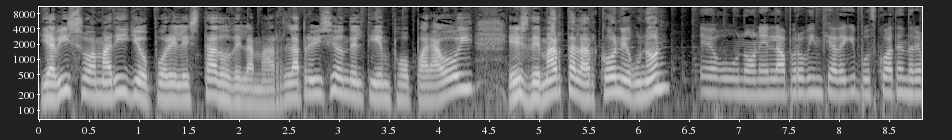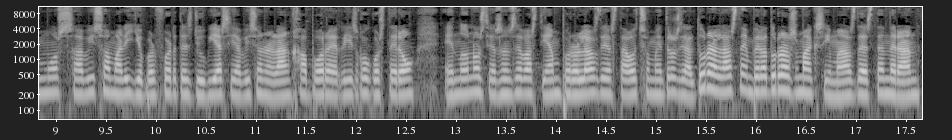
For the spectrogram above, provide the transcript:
y aviso amarillo por el estado de la mar. La previsión del tiempo para hoy es de Marta Larcón, Egunon. Egunon, en la provincia de Guipúzcoa tendremos aviso amarillo por fuertes lluvias y aviso naranja por riesgo costero en Donostia San Sebastián por olas de hasta 8 metros de altura. Las temperaturas máximas descenderán,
